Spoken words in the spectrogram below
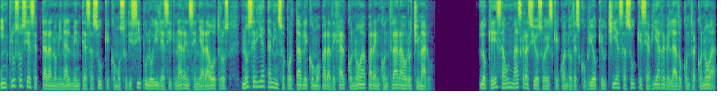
Incluso si aceptara nominalmente a Sasuke como su discípulo y le asignara enseñar a otros, no sería tan insoportable como para dejar Konoha para encontrar a Orochimaru. Lo que es aún más gracioso es que cuando descubrió que Uchiha Sasuke se había rebelado contra Konoha,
